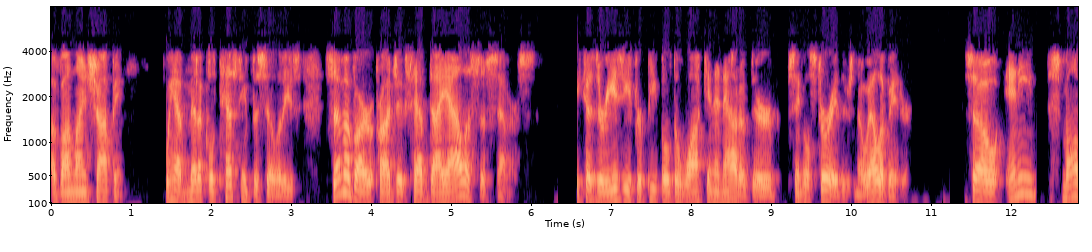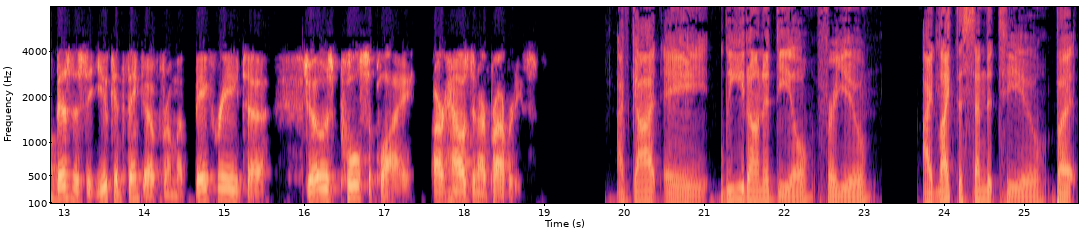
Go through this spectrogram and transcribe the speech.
of online shopping. We have medical testing facilities. Some of our projects have dialysis centers because they're easy for people to walk in and out of. They're single story, there's no elevator. So, any small business that you can think of, from a bakery to Joe's pool supply, are housed in our properties. I've got a lead on a deal for you. I'd like to send it to you, but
